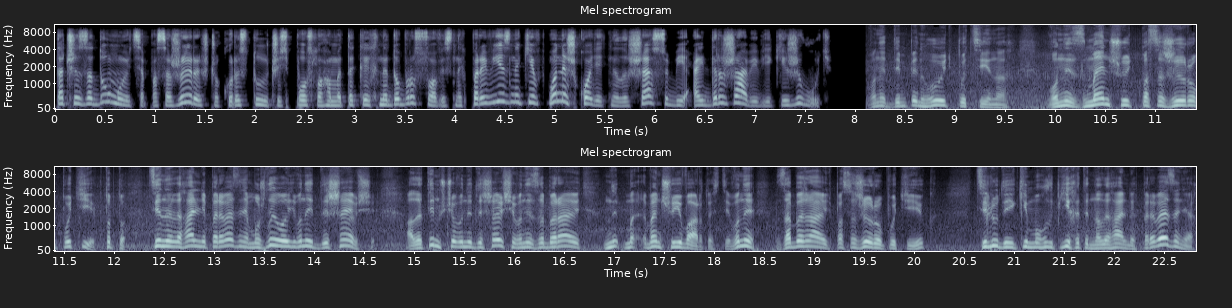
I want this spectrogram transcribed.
Та чи задумуються пасажири, що користуючись послугами таких недобросовісних перевізників, вони шкодять не лише собі, а й державі, в якій живуть. Вони демпінгують по цінах, вони зменшують пасажиропотік. Тобто ці нелегальні перевезення, можливо, вони дешевші, але тим, що вони дешевші, вони забирають меншої вартості. Вони забирають пасажиропотік. Ці люди, які могли б їхати на легальних перевезеннях,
